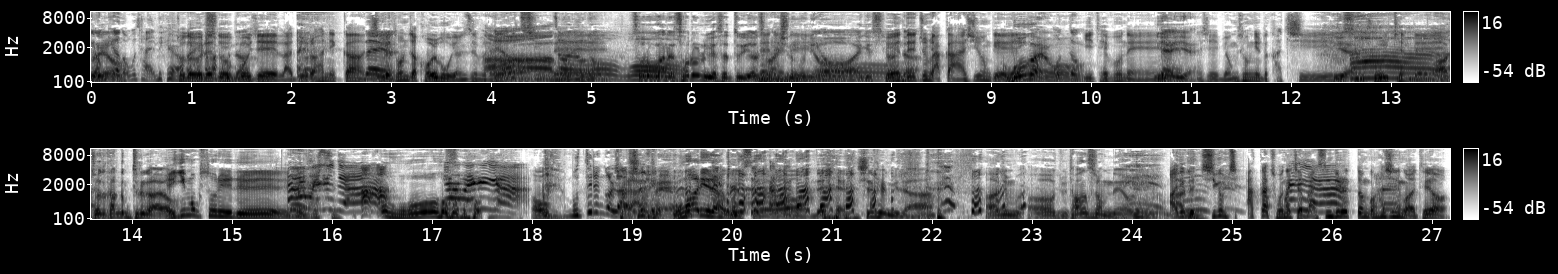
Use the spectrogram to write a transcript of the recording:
연기가 너무 잘 돼요. 저도 그래도 알겠습니다. 뭐 이제 라디오를 하니까 네. 집에서 혼자 거울 보고 연습을 해요. 아. 와. 서로 간에 서로를 위해서 또 연습하시는군요. 네네네. 알겠습니다. 저 근데 좀 약간 아쉬운 게 뭐가요? 어떤- 이 대본에 예, 예. 사실 명성님도 같이 예. 있으면 좋을 텐데. 아, 저도 가끔 들어가요. 애기 목소리를 내셨으면 오, 어, 못 들은 걸로. 안- 실패. 옹알이라고 있어요. 네. 실패입니다. 아, 좀, 어, 좀 당황스럽네요. 아니 그 지금 지- 아까 전에 제가 말씀드렸던 걸 하시는 것 같아요.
